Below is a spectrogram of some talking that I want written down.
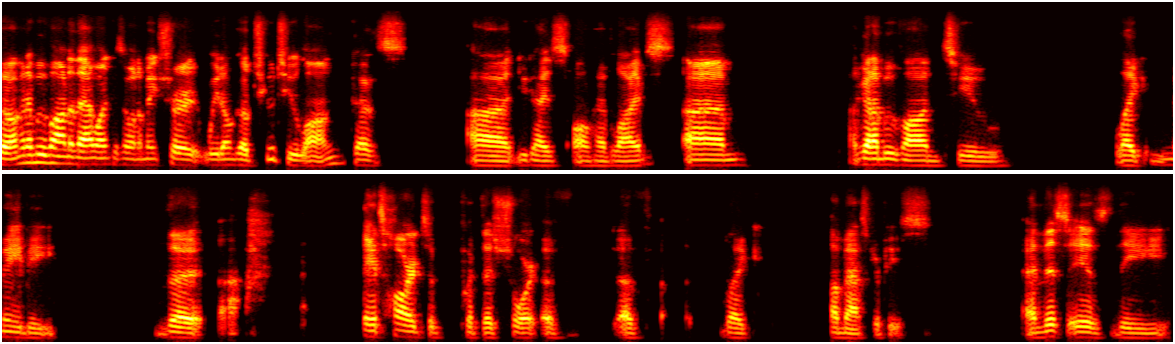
So I'm gonna move on to that one because I want to make sure we don't go too too long because uh, you guys all have lives. Um, I gotta move on to like maybe the. Uh, it's hard to put this short of of like a masterpiece, and this is the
